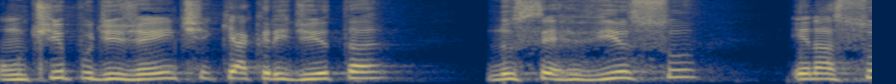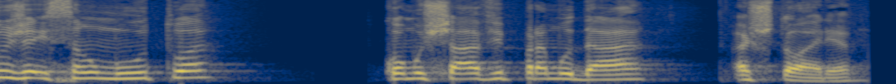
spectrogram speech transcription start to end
Um tipo de gente que acredita no serviço e na sujeição mútua como chave para mudar a história.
